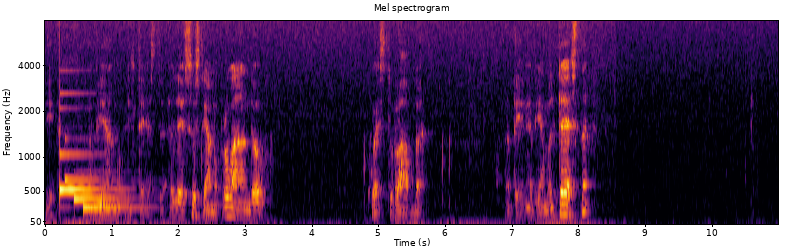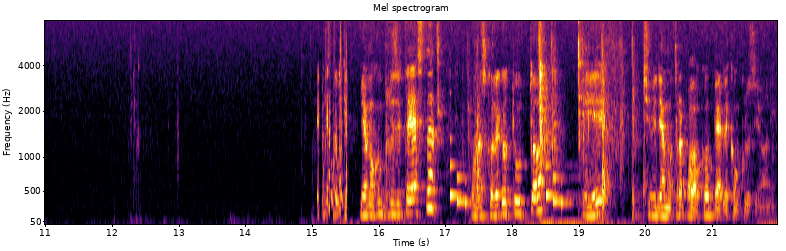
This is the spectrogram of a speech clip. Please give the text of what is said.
E avviamo il test. Adesso stiamo provando questo hub. Va bene abbiamo il test. Abbiamo concluso il test ora scollego tutto e ci vediamo tra poco per le conclusioni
